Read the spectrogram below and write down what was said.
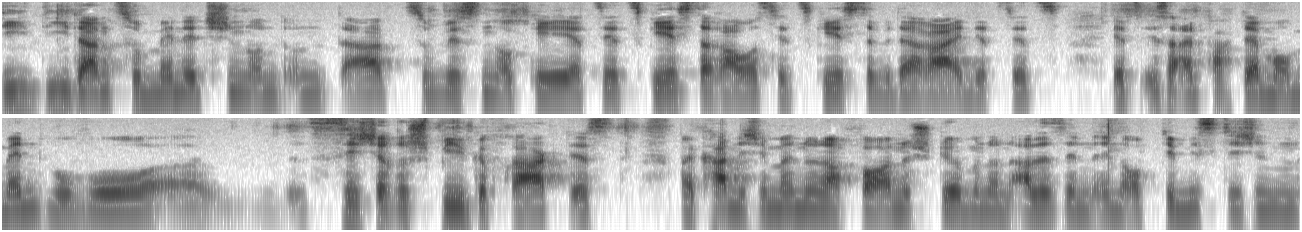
die, die dann zu managen und, und da zu wissen, okay, jetzt, jetzt gehst du raus, jetzt gehst du wieder rein, jetzt, jetzt, jetzt ist einfach der Moment, wo, wo äh, sichere Spiel gefragt ist. Man kann nicht immer nur nach vorne stürmen und alles in, in optimistischen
